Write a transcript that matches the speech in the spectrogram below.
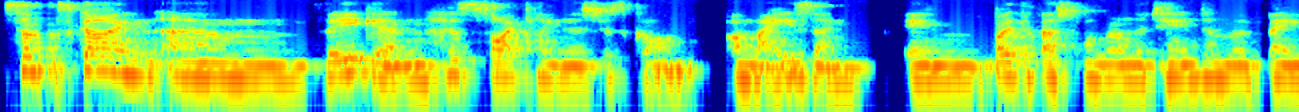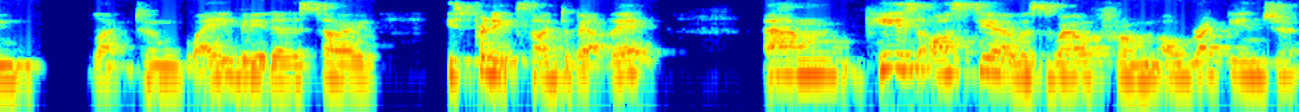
Since going um, vegan, his cycling has just gone amazing. And both of us, when we're on the tandem, have been like doing way better. So he's pretty excited about that. Um, he has osteo as well from old rugby inju-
